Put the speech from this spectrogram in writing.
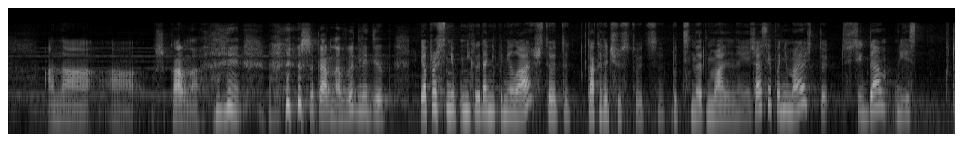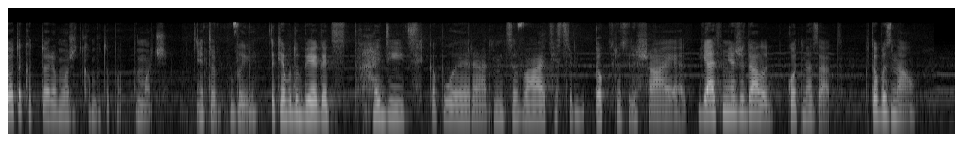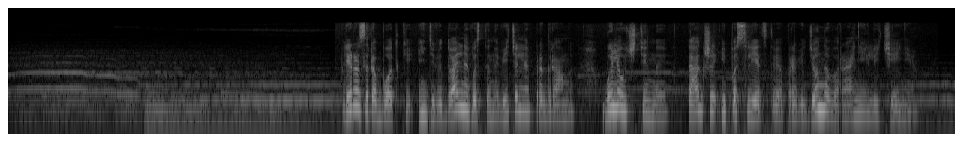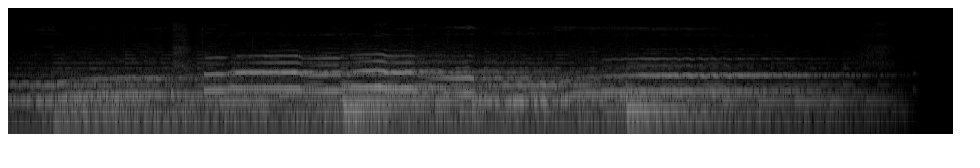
она а, шикарно, шикарно выглядит. Я просто не- никогда не поняла, что это, как это чувствуется, быть нормальной. Сейчас я понимаю, что всегда есть кто-то, который может кому-то по- помочь. Это вы. Так я буду бегать, ходить, капуэра, танцевать, если доктор разрешает. Я это не ожидала год назад. Кто бы знал. При разработке индивидуальной восстановительной программы были учтены также и последствия проведенного ранее лечения.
